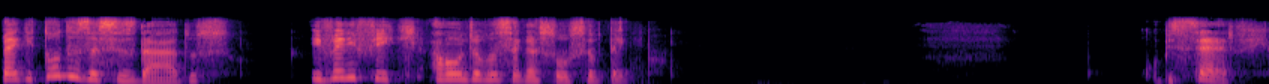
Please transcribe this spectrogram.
pegue todos esses dados e verifique aonde você gastou o seu tempo. Observe.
